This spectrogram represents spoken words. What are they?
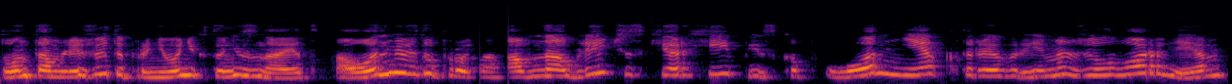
Он там лежит, и про него никто не знает. А он, между прочим, авноблический архиепископ. Он некоторое время жил в Орле,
